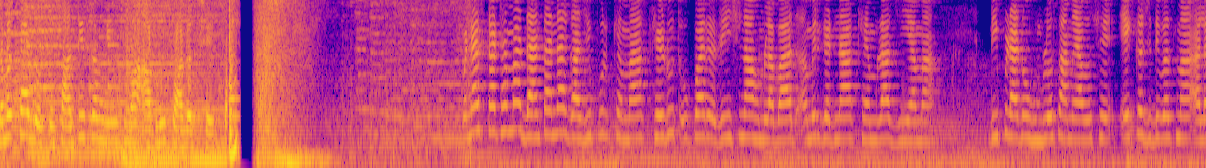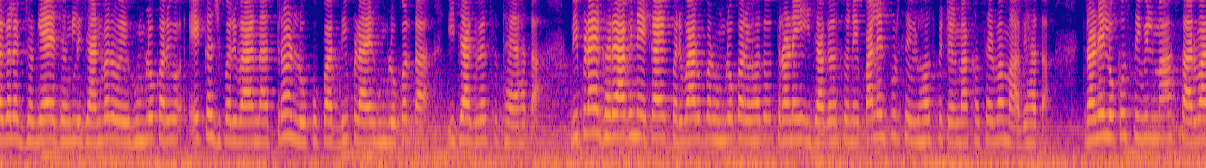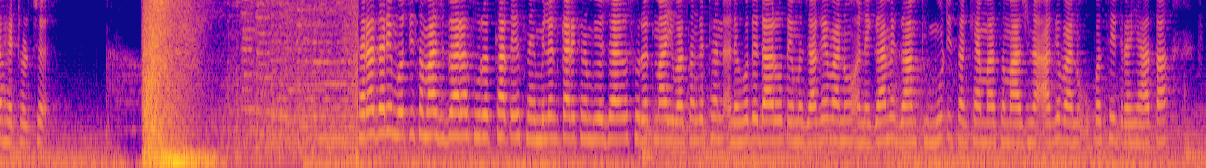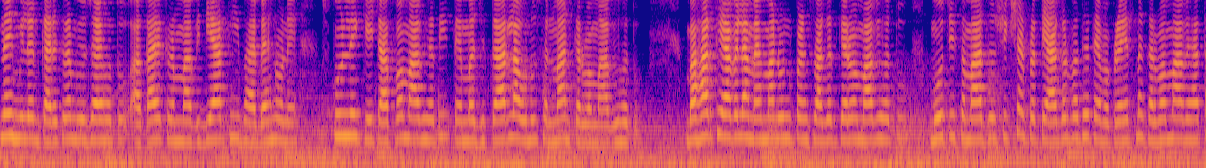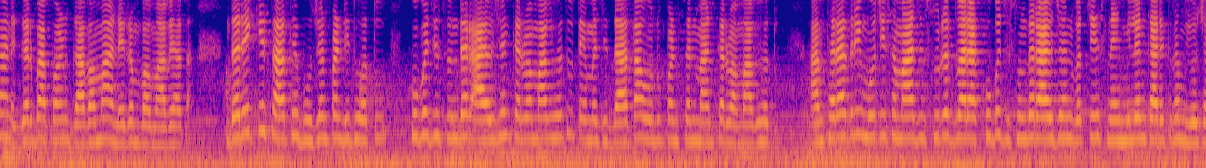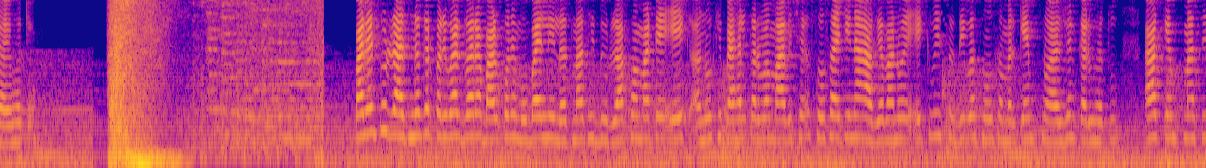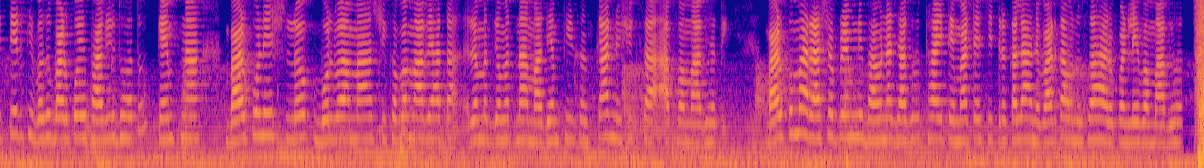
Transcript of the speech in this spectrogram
નમસ્કાર દોસ્તો, શાંતિશ્રમ ન્યૂઝમાં આપનું સ્વાગત છે. બનાસકાંઠામાં દાંતાના ગાજીપુર ખેમાં ખેડૂત ઉપર રીંછના હુમલા બાદ અમીરગઢના ખેમરાજિયામાં દીપડાનો હુમલો સામે આવ્યો છે. એક જ દિવસમાં અલગ અલગ જગ્યાએ જંગલી જાનવરોએ હુમલો કર્યો. એક જ પરિવારના ત્રણ લોકો પર દીપડાએ હુમલો કરતા ઈજાગ્રસ્ત થયા હતા. દીપડાએ ઘરે આવીને એકાએક પરિવાર ઉપર હુમલો કર્યો હતો. ત્રણેય ઈજાગ્રસ્તોને પાલનપુર સિવિલ હોસ્પિટલમાં ખસેડવામાં આવ્યા હતા. ત્રણેય લોકો સિવિલમાં સારવાર હેઠળ છે. થરાદરી મોચી સમાજ દ્વારા સુરત ખાતે સ્નેહ મિલન કાર્યક્રમ યોજાયો. સુરતમાં યુવા સંગઠન અને હોદ્દેદારો તેમજ આગેવાનો અને ગામે ગામથી મોટી સંખ્યામાં સમાજના આગેવાનો ઉપસ્થિત રહ્યા હતા. સ્નેહ મિલન કાર્યક્રમ યોજાયો હતો. આ કાર્યક્રમમાં વિદ્યાર્થી ભાઈ બહેનોને સ્કૂલની કીટ આપવામાં આવી હતી તેમજ તારલાઓનું સન્માન કરવામાં આવ્યું હતું. બહારથી આવેલા મહેમાનોનું પણ સ્વાગત કરવામાં આવ્યું હતું. મોચી સમાજ શિક્ષણ પ્રત્યે આગળ વધે તેવા પ્રયત્ન કરવામાં આવ્યા હતા અને ગરબા પણ ગાવામાં અને રમવામાં આવ્યા હતા. દરેકે સાથે ભોજન પણ લીધું હતું. ખૂબ જ સુંદર આયોજન કરવામાં આવ્યું હતું. તેમજ દાતાઓનું પણ સન્માન કરવામાં આવ્યું હતું. આમ થરાદરી મોચી સમાજ સુરત દ્વારા ખૂબ જ સુંદર આયોજન વચ્ચે સ્નેહ મિલન કાર્યક્રમ યોજાયો હતો. પાલનપુર રાજનગર પરિવાર દ્વારા બાળકોને મોબાઈલની લતમાંથી દૂર રાખવા માટે એક અનોખી પહેલ કરવામાં આવી છે. સોસાયટીના આગેવાનોએ એકવીસ દિવસનું સમર કેમ્પનું આયોજન કર્યું હતું. આ કેમ્પમાં સિત્તેરથી વધુ બાળકોએ ભાગ લીધો હતો. કેમ્પના બાળકોને શ્લોક બોલવામાં શીખવવામાં આવ્યા હતા. રમતગમતના માધ્યમથી સંસ્કારની શિક્ષા આપવામાં આવી હતી. બાળકોમાં રાષ્ટ્રપ્રેમની ભાવના જાગૃત થાય તે માટે ચિત્રકલા અને વાર્તાઓનો સહારો પણ લેવામાં આવ્યો હતો.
